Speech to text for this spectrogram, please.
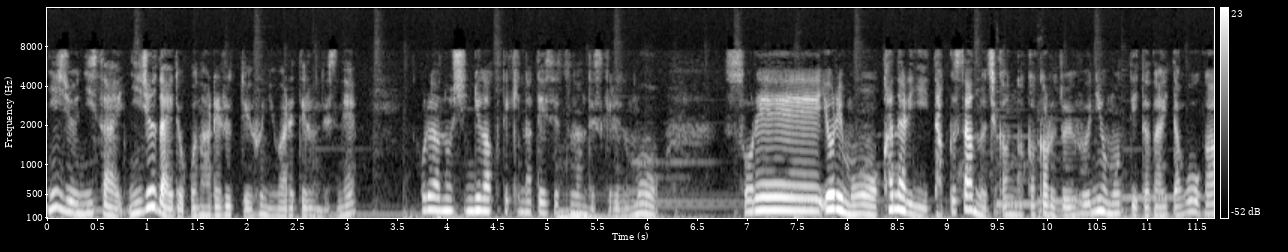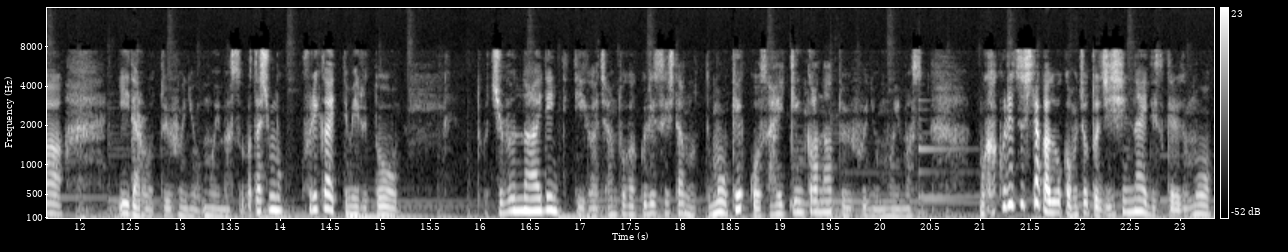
22歳、20代で行われるっていうふうに言われてるんですね。これはあの心理学的な定説なんですけれども、それよりもかなりたくさんの時間がかかるというふうに思っていただいた方がいいだろうというふうに思います。私も振り返ってみると、自分のアイデンティティがちゃんと確立したのってもう結構最近かなというふうに思います。もう確立したかどうかもちょっと自信ないですけれども、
